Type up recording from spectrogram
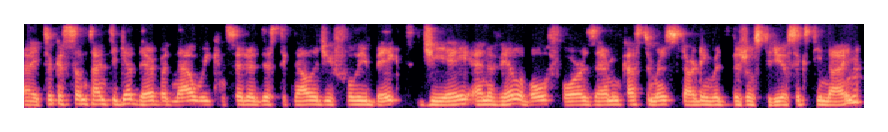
uh, it took us some time to get there, but now we consider this technology fully baked, GA, and available for Xamarin customers, starting with Visual Studio 69,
